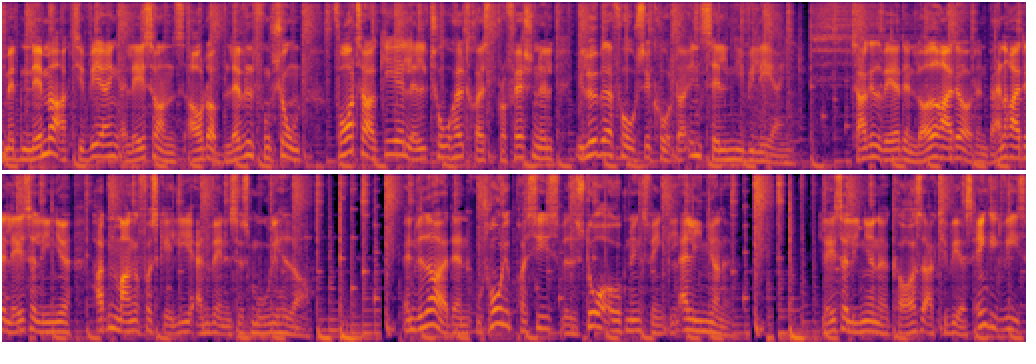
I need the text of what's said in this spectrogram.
Med den nemme aktivering af laserens out-of-level-funktion foretager GLL 250 Professional i løbet af få sekunder en selvnivellering. Takket være den lodrette og den vandrette laserlinje har den mange forskellige anvendelsesmuligheder. Endvidere er den utrolig præcis ved stor åbningsvinkel af linjerne. Laserlinjerne kan også aktiveres enkeltvis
